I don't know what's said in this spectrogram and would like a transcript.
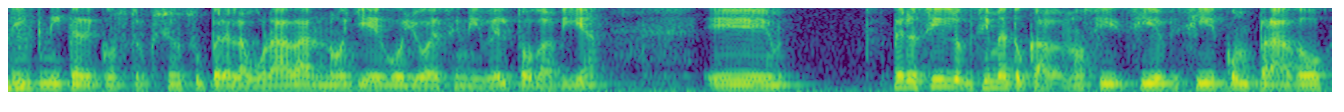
técnica de construcción súper elaborada, no llego yo a ese nivel todavía. Eh, pero sí, sí me ha tocado, ¿no? Sí, sí, sí he comprado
